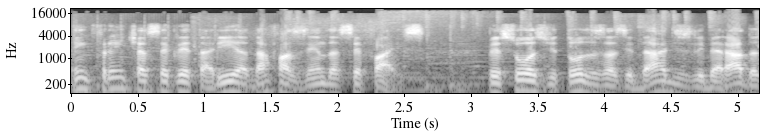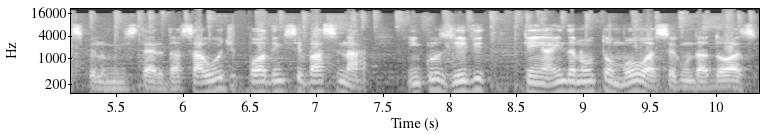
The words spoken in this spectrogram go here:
em frente à Secretaria da Fazenda Cefaz. Pessoas de todas as idades liberadas pelo Ministério da Saúde podem se vacinar, inclusive quem ainda não tomou a segunda dose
